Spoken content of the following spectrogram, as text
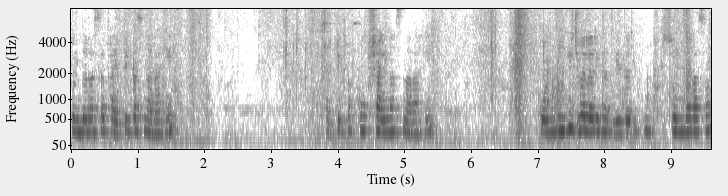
सुंदर असं फॅब्रिक असणार आहे. फॅब्रिकला खूप शाईन असणार आहे. कोणतीही ज्वेलरी घातली तरी पण खूप सुंदर असं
